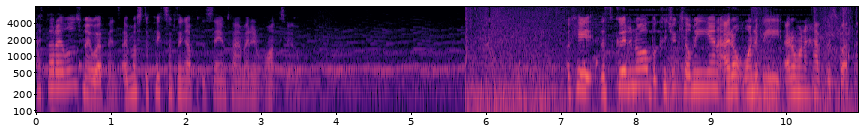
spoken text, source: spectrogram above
I thought I lost my weapons. I must have picked something up at the same time I didn't want to. Okay, that's good and all, but could you kill me again? I don't want to be- I don't want to have this weapon.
